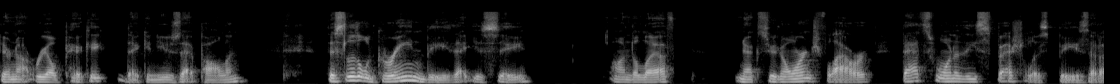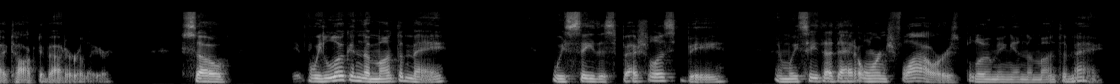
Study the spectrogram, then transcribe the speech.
They're not real picky. They can use that pollen. This little green bee that you see on the left next to an orange flower, that's one of these specialist bees that I talked about earlier. So if we look in the month of May, we see the specialist bee and we see that that orange flower is blooming in the month of May.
